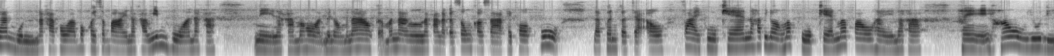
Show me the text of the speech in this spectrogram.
งานบุญนะคะ เพราะว่าบ่ค่อยสบายนะคะ วิ่นหัวนะคะ นี่นะคะมาฮอดแม่น้องมะนาวก็มานั่งนะคะ แล้วก็ส่งข้าวสากให้พ่อครูแล้วเพิ่นก็จะเอาฝ่ายผูกแขนนะคะ พี่น้องมาผูกแขนมาเป่าให้นะคะ ให้เฮาอยู่ดี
